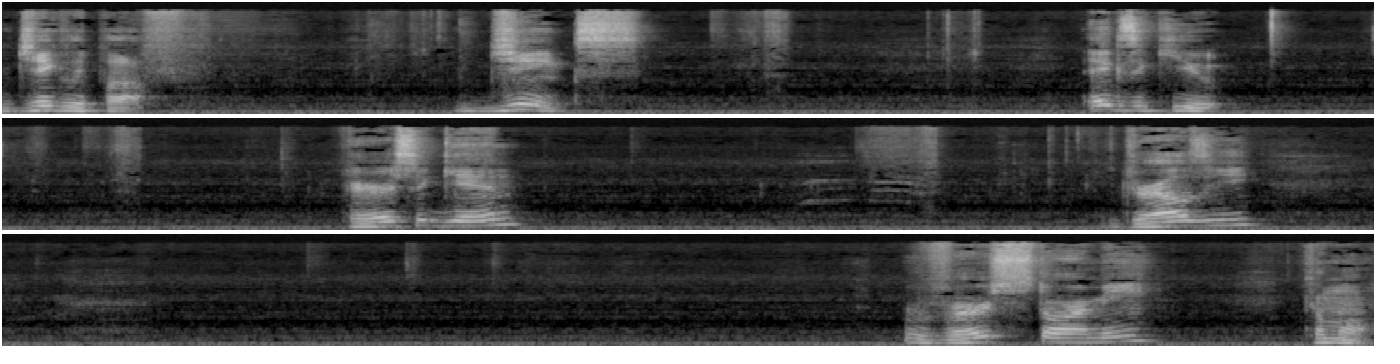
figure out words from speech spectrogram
Jigglypuff. Jynx. Exeggcute. Paras again. Drowzee. Reverse Stormy. Come on.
